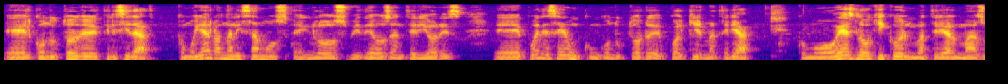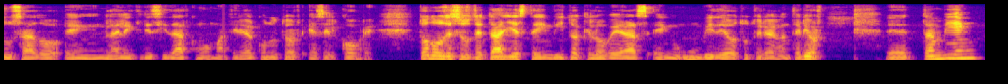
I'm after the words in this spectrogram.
el conductor de electricidad, como ya lo analizamos en los videos anteriores, eh, puede ser un, conductor de cualquier material. Como es lógico, el material más usado en la electricidad como material conductor es el cobre. Todos esos detalles te invito a que lo veas en un video tutorial anterior. Eh, también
